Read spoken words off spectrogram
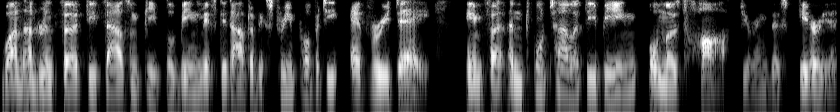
130,000 people being lifted out of extreme poverty every day, infant mortality being almost half during this period.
